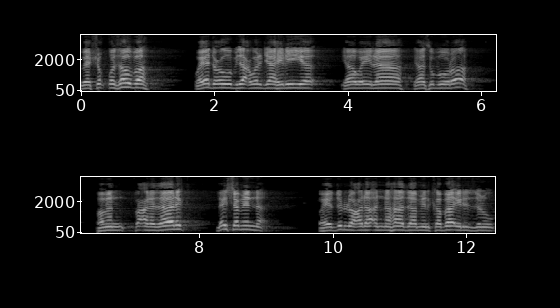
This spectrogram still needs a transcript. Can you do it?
ويشق ثوبه ويدعو بدعوى الجاهلية يا ويلاه يا ثبوراه فمن فعل ذلك ليس منا. ويدل على أن هذا من كبائر الذنوب.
